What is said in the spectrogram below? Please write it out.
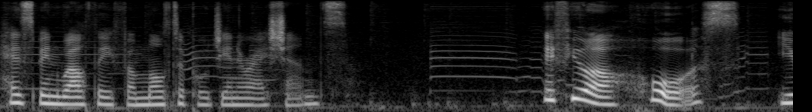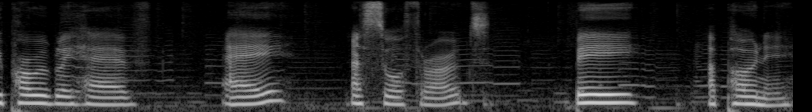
Has been wealthy for multiple generations. If you are a horse, you probably have A. a sore throat, B. a pony.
